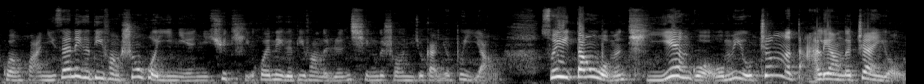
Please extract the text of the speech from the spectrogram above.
观花。你在那个地方生活一年，你去体会那个地方的人情的时候，你就感觉不一样了。所以，当我们体验过，我们有这么大量的战友，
